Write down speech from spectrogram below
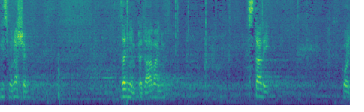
Mi smo u našem zadnjem predavanju stali kod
